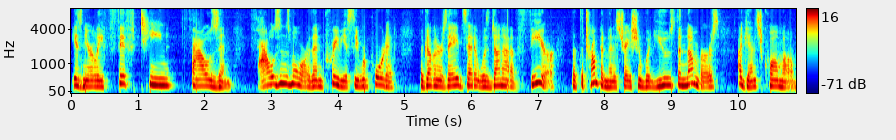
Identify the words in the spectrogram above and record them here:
is nearly 15,000, thousands more than previously reported. The governor's aide said it was done out of fear that the Trump administration would use the numbers against Cuomo.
